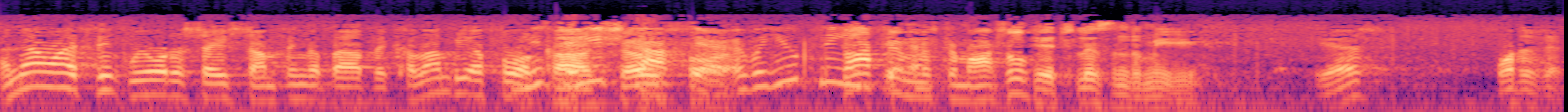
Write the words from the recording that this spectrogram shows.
And now I think we ought to say something about the Columbia Mr. forecast so Hitchcock, far. sir, will you please... Stop him, uh, Mr. Marshall. Hitch, listen to me. Yes? What is it?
